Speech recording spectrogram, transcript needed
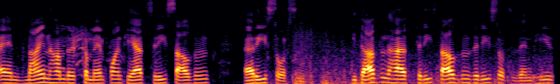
and 900 command point. He has 3000 uh, resources. Idaazl has 3000 resources and his,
